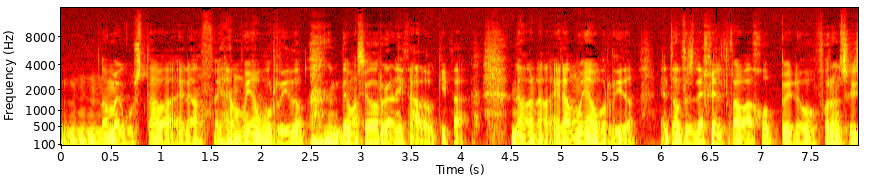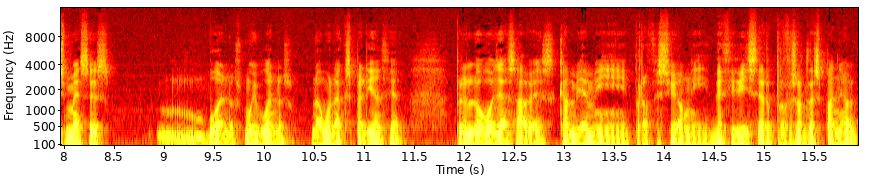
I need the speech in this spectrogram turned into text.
no me gustaba, era, era muy aburrido, demasiado organizado quizá. No, no, era muy aburrido. Entonces dejé el trabajo, pero fueron seis meses mm, buenos, muy buenos, una buena experiencia. Pero luego, ya sabes, cambié mi profesión y decidí ser profesor de español,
